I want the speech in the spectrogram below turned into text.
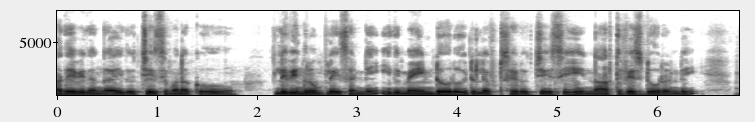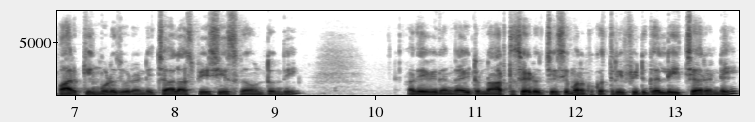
అదేవిధంగా ఇది వచ్చేసి మనకు లివింగ్ రూమ్ ప్లేస్ అండి. ఇది మెయిన్ డోరు ఇటు లెఫ్ట్ సైడ్ వచ్చేసి నార్త్ ఫేస్ డోర్ అండి. పార్కింగ్ కూడా చూడండి చాలా స్పేషియస్గా ఉంటుంది. అదేవిధంగా ఇటు నార్త్ సైడ్ వచ్చేసి మనకు ఒక త్రీ ఫీట్ గల్లీ ఇచ్చారండి.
